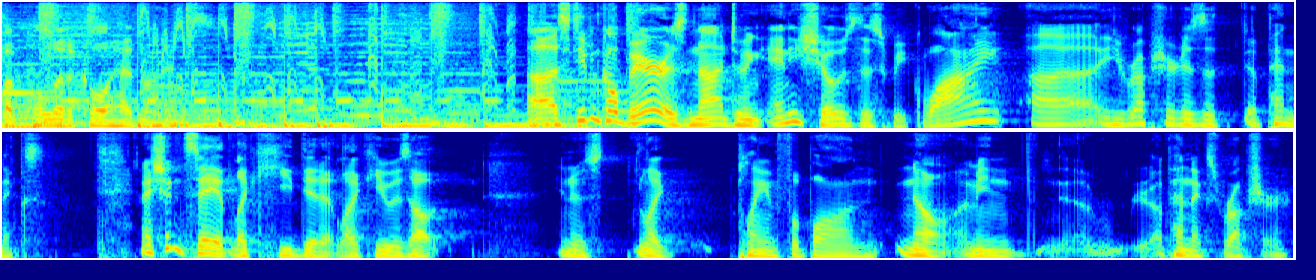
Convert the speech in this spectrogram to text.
but political headlines. Uh, Stephen Colbert is not doing any shows this week. Why? Uh, he ruptured his appendix. And I shouldn't say it like he did it, like he was out, you know, like playing football. And no, I mean, appendix rupture.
